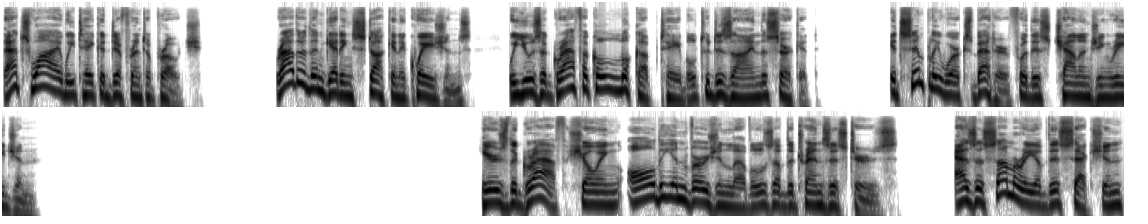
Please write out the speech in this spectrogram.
That's why we take a different approach. Rather than getting stuck in equations, we use a graphical lookup table to design the circuit. It simply works better for this challenging region. Here's the graph showing all the inversion levels of the transistors. As a summary of this section,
